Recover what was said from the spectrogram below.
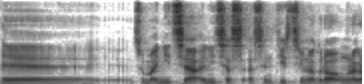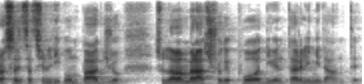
Eh, insomma, inizia, inizia, a sentirsi una, gro- una, grossa sensazione di pompaggio sull'avambraccio che può diventare limitante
